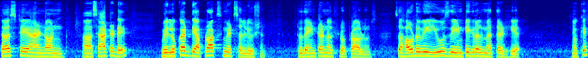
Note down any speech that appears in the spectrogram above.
Thursday and on uh, Saturday we look at the approximate solution to the internal flow problems. So how do we use the integral method here? Okay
